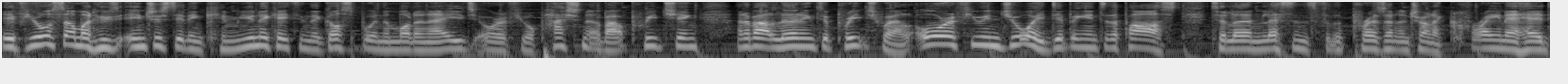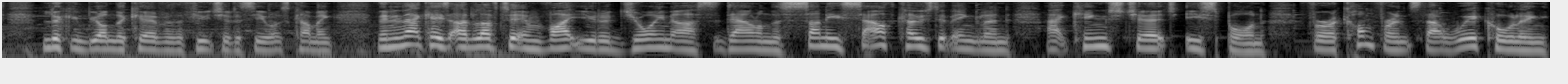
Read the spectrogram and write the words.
If you're someone who's interested in communicating the gospel in the modern age, or if you're passionate about preaching and about learning to preach well, or if you enjoy dipping into the past to learn lessons for the present and trying to crane ahead, looking beyond the curve of the future to see what's coming, then in that case, I'd love to invite you to join us down on the sunny south coast of England at King's Church Eastbourne for a conference that we're calling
